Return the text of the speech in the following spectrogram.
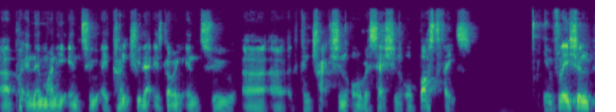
uh, putting their money into a country that is going into uh, a contraction or recession or bust phase. Inflation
